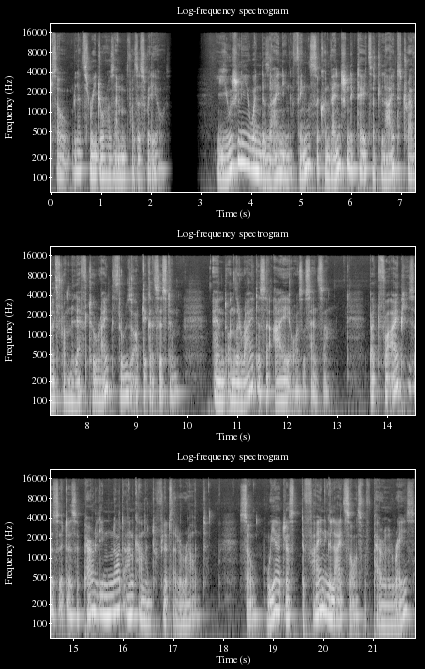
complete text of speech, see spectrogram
so let's redraw them for this video. Usually when designing things, the convention dictates that light travels from left to right through the optical system, and on the right is the eye or the sensor. But for eyepieces it is apparently not uncommon to flip that around. So we are just defining a light source with parallel rays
